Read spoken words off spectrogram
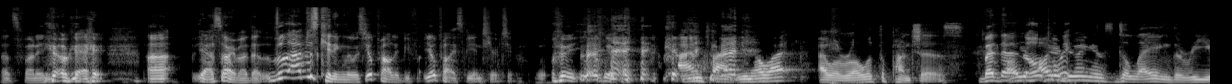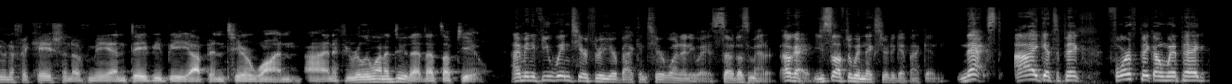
That's funny. Okay. Uh, yeah, sorry about that. I'm just kidding, Lewis. You'll probably be you'll probably be in tier two. You'll be okay. I'm fine. You know what? I will roll with the punches. but the, all the you're, whole all you're doing is delaying the reunification of me and Davey B up in tier one. Uh, and if you really want to do that, that's up to you. I mean, if you win tier three, you're back in tier one anyway, so it doesn't matter. Okay, you still have to win next year to get back in. Next, I get to pick fourth pick on Winnipeg.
